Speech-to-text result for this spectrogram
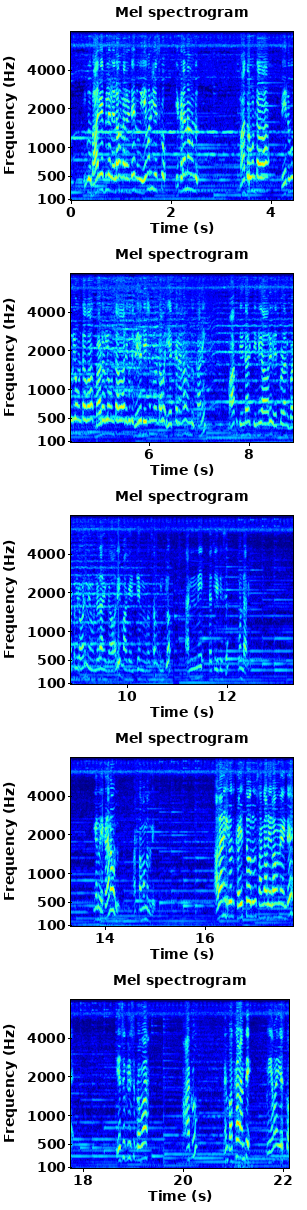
ఇప్పుడు భార్య పిల్లలు ఎలా ఉన్నారంటే నువ్వు ఏమని చేసుకో? ఎక్కడైనా ఉండు. మాతో ఉంటావా? వేరే ఊర్లో ఉంటావా? బార్డర్లో ఉంటావా? లేకపోతే వేరే దేశంలో ఉంటావా? ఎక్కడైనా ఉండు. కానీ మాకు తినడానికి తిండి కావాలి వేసుకోవడానికి బట్టలు కావాలి మేము ఉండడానికి కావాలి. మాకు ఎంటర్టైన్మెంట్ కోసం ఇంట్లో అన్ని ఫెసిలిటీస్ ఉండాలి. ఇక నువ్వు ఎక్కడైనా ఉండు. మాకు సంబంధం లేదు. అలానే ఈరోజు క్రైస్తవులు సంఘాలు ఎలా ఉన్నాయంటే యేసుక్రీస్తు ప్రభా మాకు మేము బతకాలి అంతే. నువ్వు ఏమైనా చేసుకో?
